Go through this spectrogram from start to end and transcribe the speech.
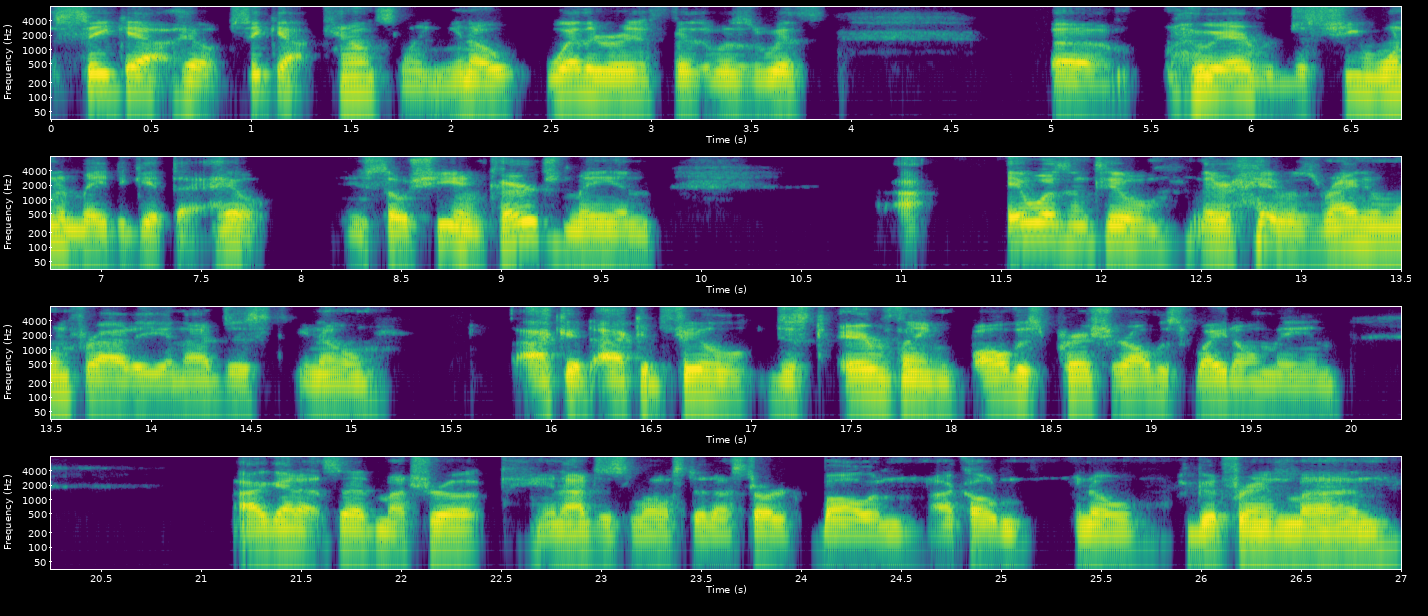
seek out help, seek out counseling, you know, whether if it was with uh, whoever, just she wanted me to get that help. And so she encouraged me and it wasn't until there it was raining one Friday and I just, you know, I could I could feel just everything, all this pressure, all this weight on me. And I got outside my truck and I just lost it. I started bawling. I called, you know, a good friend of mine.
